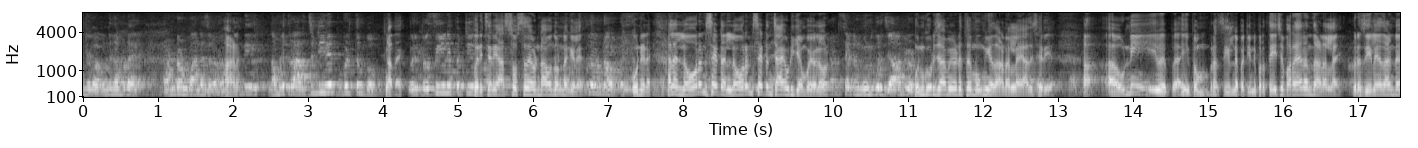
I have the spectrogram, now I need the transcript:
ഉണ്ണി വാ, ഉണ്ണി നമ്മുടെ റൺഡൗൺ മാനേജറാണ് ആണ്. ഉണ്ണി നമ്മളിത്ര അർജന്റീനയെ പുകഴ്ത്തുമ്പോൾ അതെ. ഒരു ബ്രസീലിനെ പറ്റി ഒരു ചെറിയ അസ്വസ്ഥത ഉണ്ടാവുന്നുണ്ടെങ്കിൽ. ഉണ്ണിയുടെ അല്ല ലോറൻസ് ഏട്ടൻ ലോറൻസ് ഏട്ടൻ ചായ കുടിക്കാൻ പോയോ? ലോറൻസ് മുൻകൂർ ജാമ്യം എടുത്തു. മുൻകൂർ ജാമ്യം എടുത്ത് മുങ്ങിയതാണല്ലേ അത് ശരിയാ. ആ, ഉണ്ണി ഇപ്പം ബ്രസീലിനെ പറ്റി ഇനി പ്രത്യേകിച്ച് പറയാൻ എന്താണല്ലേ ബ്രസീൽ ഏതാണ്ട്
